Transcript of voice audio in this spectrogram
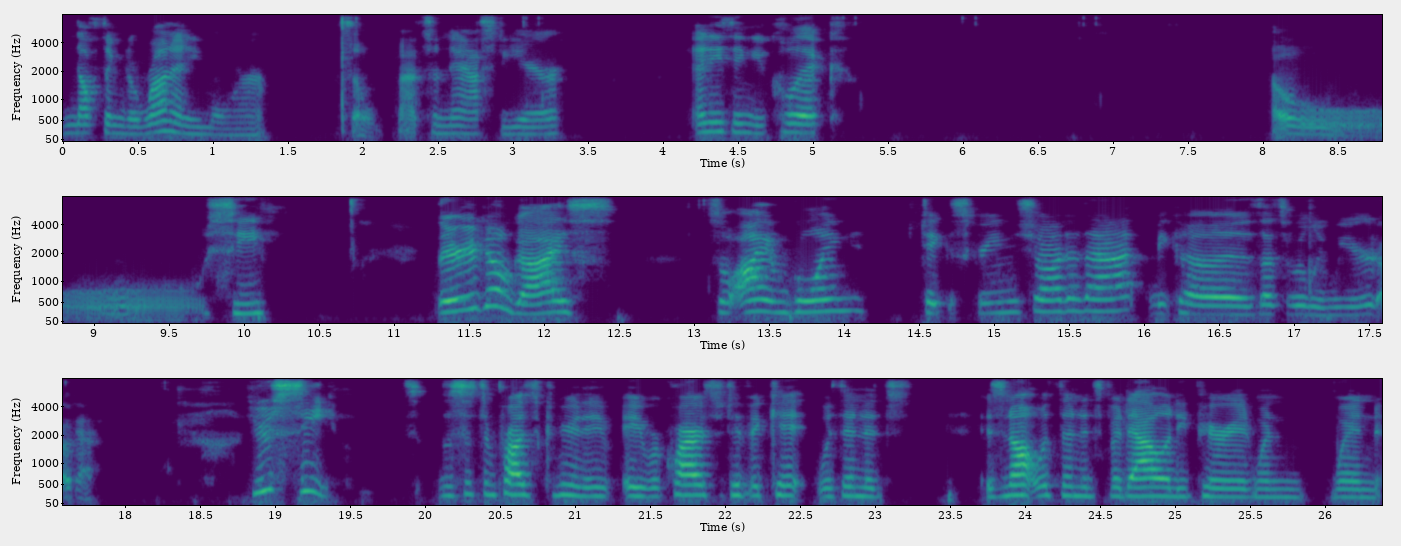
nothing to run anymore. So that's a nasty error. Anything you click. Oh, see? There you go, guys. So I am going to take a screenshot of that because that's really weird. Okay. You see, the system project community a required certificate within its is not within its validity period when when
